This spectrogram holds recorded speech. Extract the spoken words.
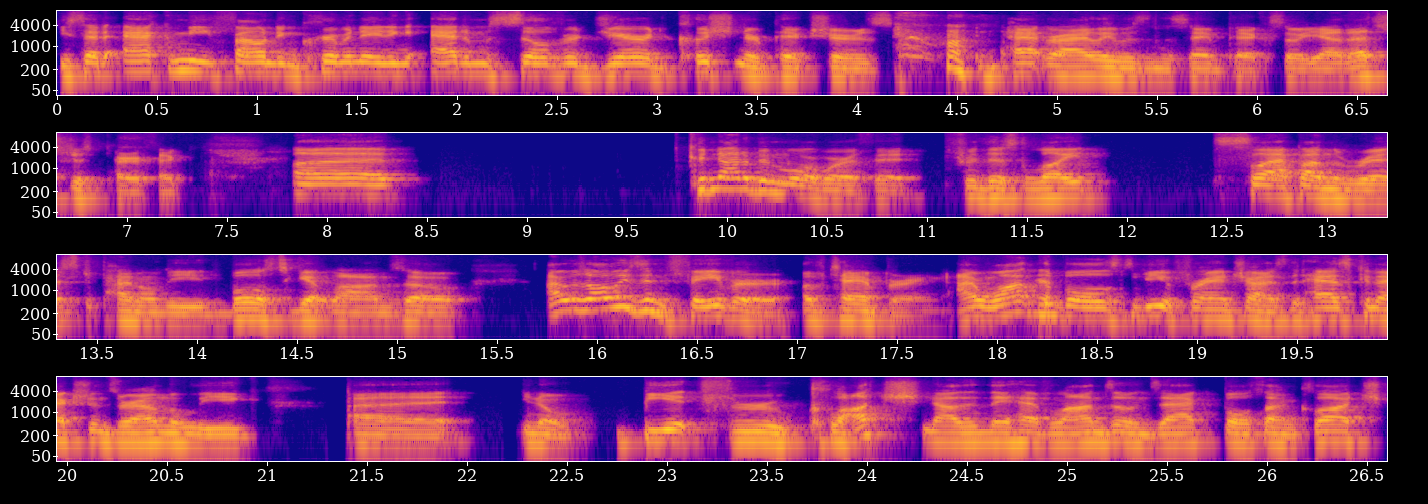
He said Acme found incriminating Adam Silver, Jared Kushner pictures, and Pat Riley was in the same pic. So yeah, that's just perfect. Uh, could not have been more worth it for this light slap on the wrist penalty. The Bulls to get Lonzo. I was always in favor of tampering. I want the Bulls to be a franchise that has connections around the league. Uh, you know, be it through Klutch now that they have Lonzo and Zach both on Klutch,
